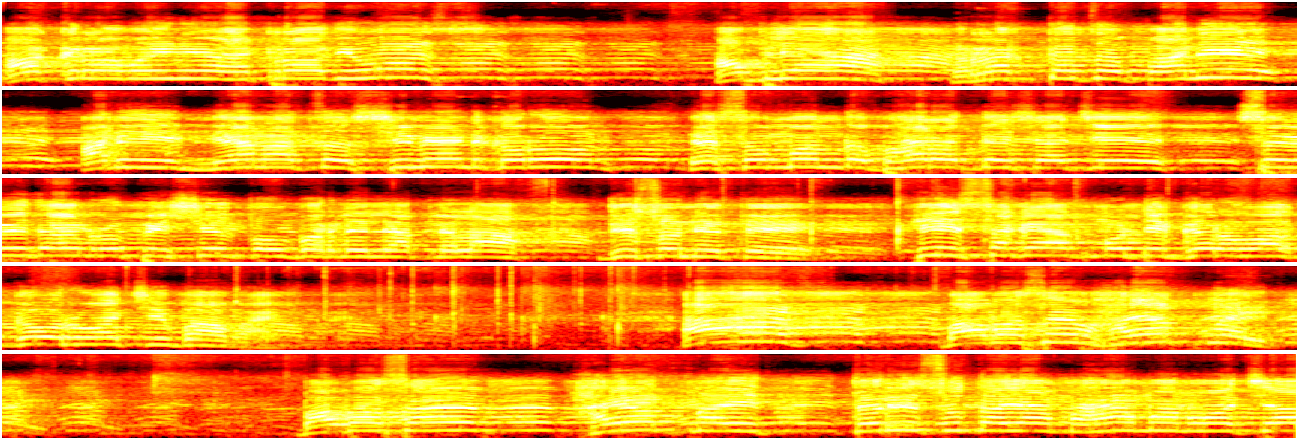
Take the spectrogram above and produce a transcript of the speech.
अकरा महिने अठरा दिवस आपल्या रक्ताचं पाणी आणि ज्ञानाचं सिमेंट करून हे संबंध भारत देशाचे संविधान रूपी शिल्प उभारलेले आपल्याला दिसून येते. ही सगळ्यात मोठी गर्व गौरवाची बाब आहे. आज बाबासाहेब हयात नाहीत. बाबासाहेब हयात नाहीत तरी सुद्धा या महामानवाच्या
